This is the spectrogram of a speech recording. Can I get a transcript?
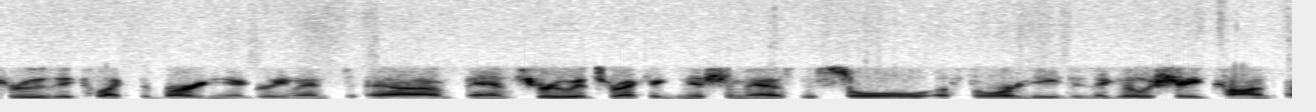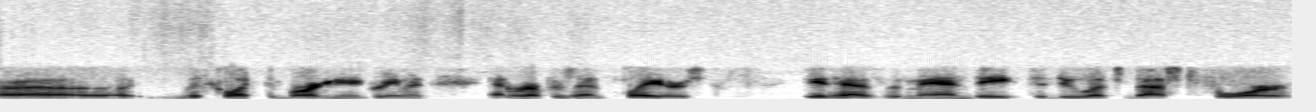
through the collective bargaining agreement uh, and through its recognition as the sole authority to negotiate con- uh, the collective bargaining agreement and represent players – it has the mandate to do what's best for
